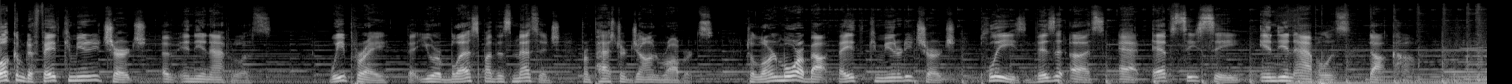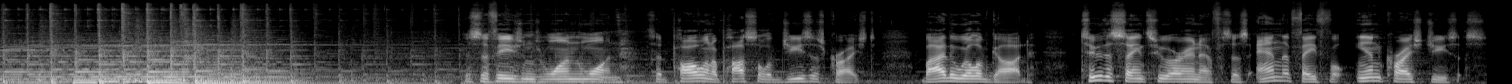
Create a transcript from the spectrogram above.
Welcome to Faith Community Church of Indianapolis. We pray that you are blessed by this message from Pastor John Roberts. To learn more about Faith Community Church, please visit us at fccindianapolis.com. This is Ephesians 1 1. said, Paul, an apostle of Jesus Christ, by the will of God, to the saints who are in Ephesus and the faithful in Christ Jesus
